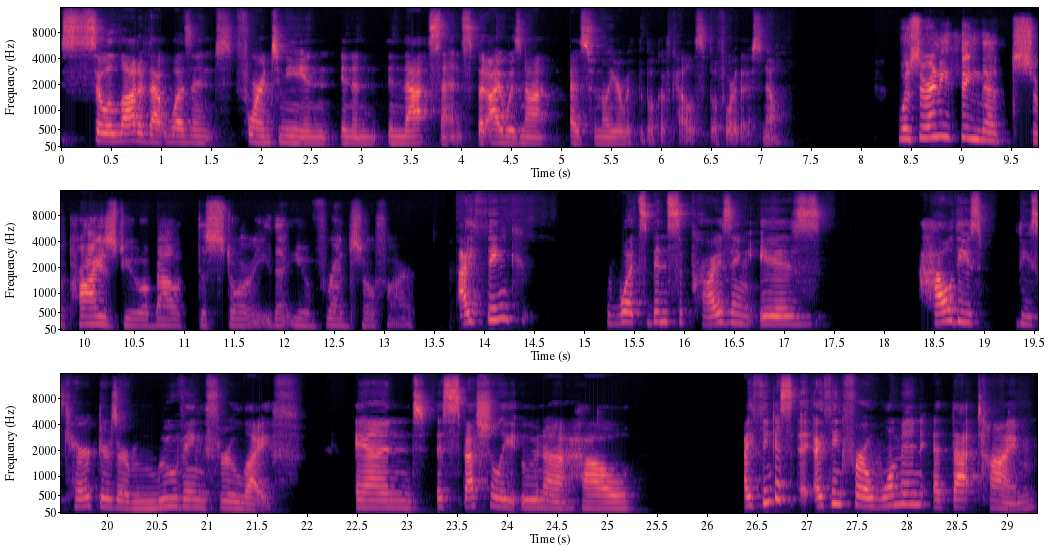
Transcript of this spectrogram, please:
so a lot of that wasn't foreign to me in in in that sense, but I was not as familiar with the Book of Kells before this. No. Was there anything that surprised you about the story that you've read so far? I think what's been surprising is how these these characters are moving through life. And especially una how i think i think for a woman at that time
